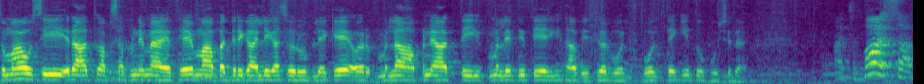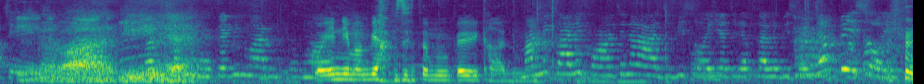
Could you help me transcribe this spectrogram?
तो माँ उसी रात को आप सपने में आए थे माँ भद्रकाली का स्वरूप लेके और मतलब अपने आते ही मतलब इतनी तेज की था थी और बोल, बोलते कि तू खुश रह। अच्छा बहुत कोई नहीं मम्मी आपसे तो मुँह पे भी खा लूँ मम्मी काली पहुँचना आज भी सोई है जब कल भी सोई जब भी सोई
